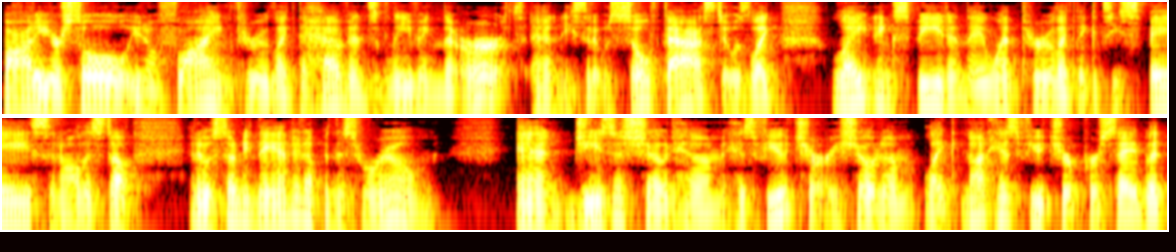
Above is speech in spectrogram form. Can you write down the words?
body or soul, you know, flying through like the heavens and leaving the earth. And he said it was so fast. It was like lightning speed. And they went through, like, they could see space and all this stuff. And it was so neat. They ended up in this room. And Jesus showed him his future. He showed him, like, not his future per se, but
